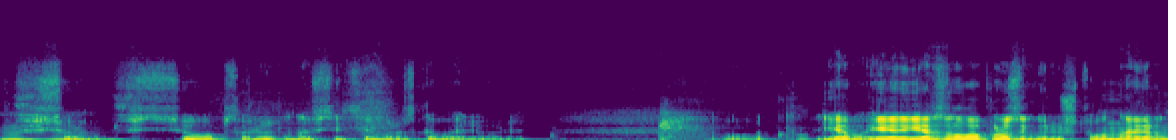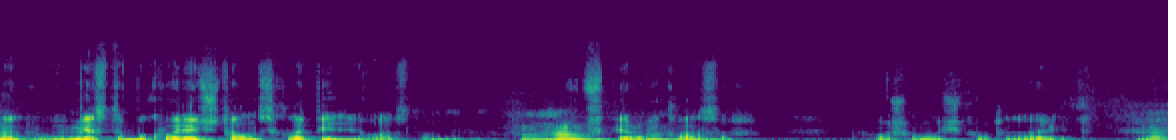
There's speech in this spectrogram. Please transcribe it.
Угу. Все, все абсолютно на все темы разговаривали. Вот. Я, я, я задал вопрос и говорю, что он, наверное, вместо букваря читал энциклопедию у вас там угу. в первых угу. классах. Потому что он очень круто говорит. Да.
